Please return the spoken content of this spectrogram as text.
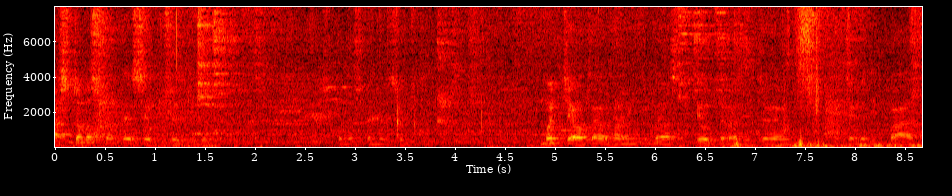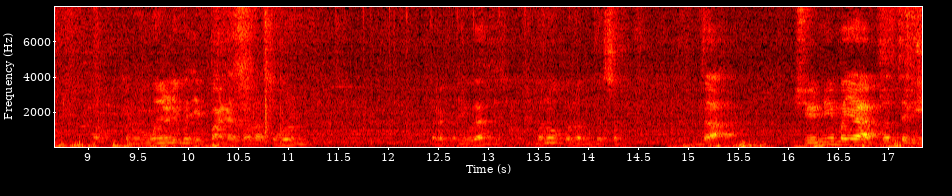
अष्टमस्कंद शेवटी शेवटी अष्टमस्कंद शेवटी अवतार धारण केला सत्यव्रत राजाच्या त्याच्यामध्ये पा वळणीमध्ये पाण्यात आला असं वर्णन बरं युगात दिसलं. मनोपलब्ध दहा शून्यमया पृथ्वी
